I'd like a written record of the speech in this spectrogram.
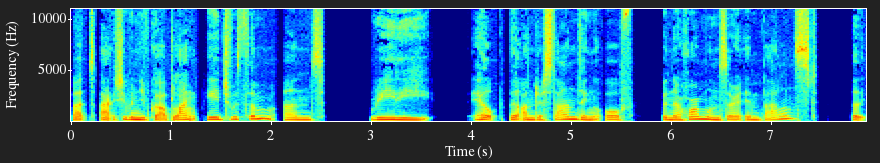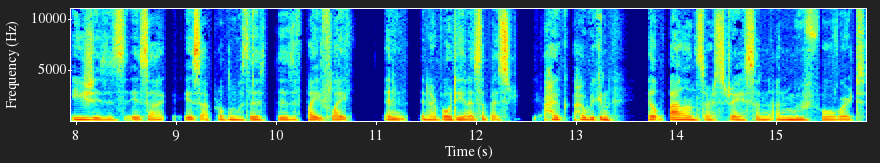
But actually, when you've got a blank page with them and really help the understanding of when their hormones are imbalanced, that usually is, is a it's a problem with the, the, the fight flight in, in our body, and it's about how how we can help balance our stress and, and move forward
